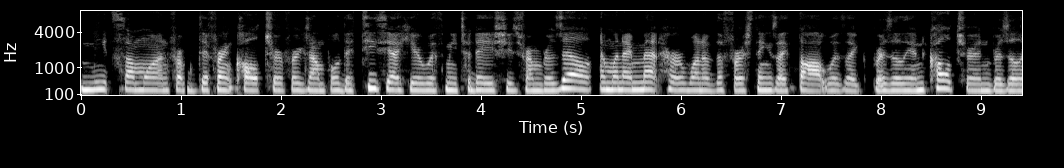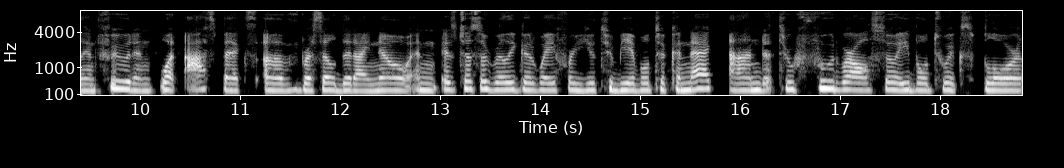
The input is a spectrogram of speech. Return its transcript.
meet someone from different culture, for example, Leticia here with me today, she's from Brazil. And when I met her, one of the first things I thought was like Brazilian culture and Brazilian food and what aspects of Brazil did I know? And it's just a really good way for you to be able to connect. And through food, we're also able to explore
